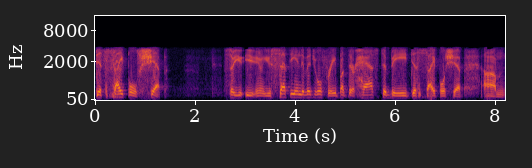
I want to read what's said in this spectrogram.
discipleship so you, you, you know you set the individual free, but there has to be discipleship, um,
